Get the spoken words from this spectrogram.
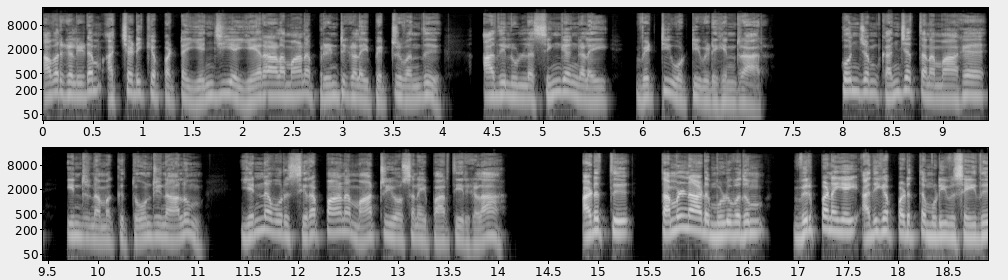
அவர்களிடம் அச்சடிக்கப்பட்ட எஞ்சிய ஏராளமான பிரிண்டுகளை பெற்று வந்து அதிலுள்ள சிங்கங்களை வெட்டி ஒட்டிவிடுகின்றார். கொஞ்சம் கஞ்சத்தனமாக இன்று நமக்கு தோன்றினாலும் என்ன ஒரு சிறப்பான மாற்று யோசனை பார்த்தீர்களா? அடுத்து தமிழ்நாடு முழுவதும் விற்பனையை அதிகப்படுத்த முடிவு செய்து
